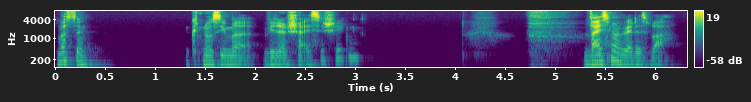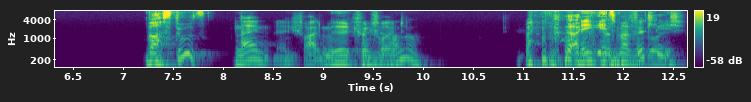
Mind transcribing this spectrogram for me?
Was denn? Knossi mal wieder Scheiße schicken? Weiß man, wer das war? Warst du's? Nein, ich frage nur. für einen Freund. Ahnung. Nee, jetzt mal wirklich.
